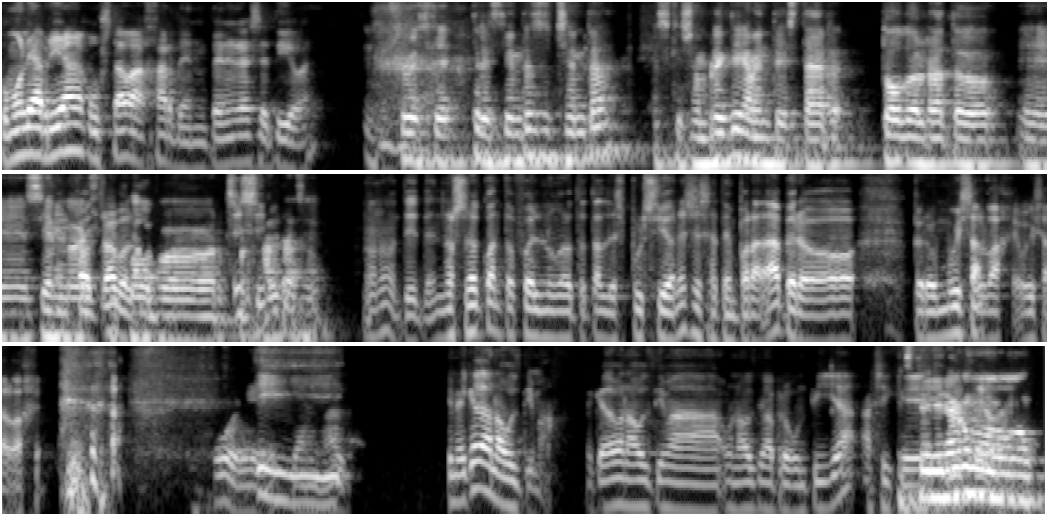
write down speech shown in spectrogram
¿Cómo le habría gustado a Harden tener a ese tío? ¿eh? Es que 380 es que son prácticamente estar todo el rato eh, siendo expulsado por, Sí, por sí. faltas. ¿eh? No, no, no sé cuánto fue el número total de expulsiones esa temporada, pero, pero muy salvaje, muy salvaje. Joder, Y, y me queda una última. Me queda una última, una última preguntilla. Así que. Este era como,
